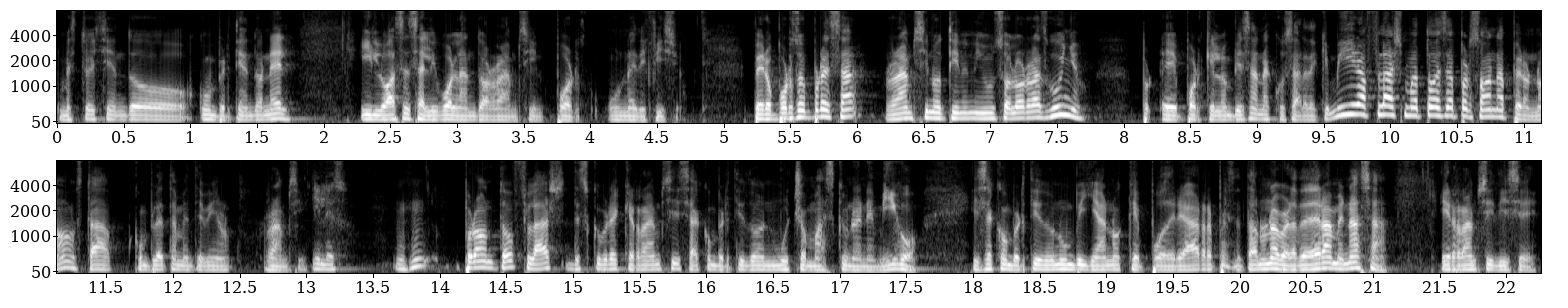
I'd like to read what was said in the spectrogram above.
me estoy siendo convirtiendo en él. Y lo hace salir volando a Ramsey por un edificio. Pero por sorpresa, Ramsey no tiene ni un solo rasguño. eh, porque lo empiezan a acusar de que, mira, Flash mató a esa persona, pero no, está completamente bien Ramsey. Ileso. Pronto, Flash descubre que Ramsey se ha convertido en mucho más que un enemigo y se ha convertido en un villano que podría representar una verdadera amenaza. Y Ramsey dice,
